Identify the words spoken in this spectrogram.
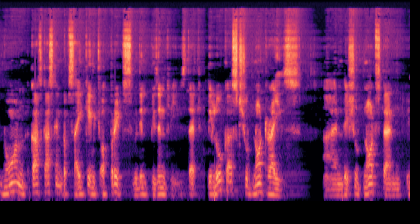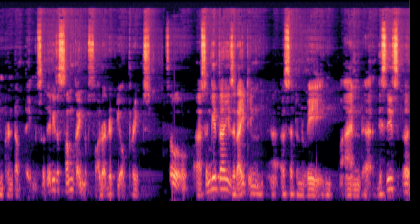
non caste, caste kind of psyche which operates within peasantry is that the low caste should not rise and they should not stand in front of them. So there is a, some kind of solidarity operates. So uh, Sangeeta is right in uh, a certain way, and uh, this is uh,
